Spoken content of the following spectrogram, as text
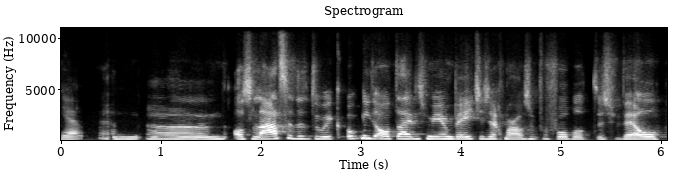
Ja. En uh, als laatste, dat doe ik ook niet altijd, is meer een beetje zeg maar als ik bijvoorbeeld dus wel,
